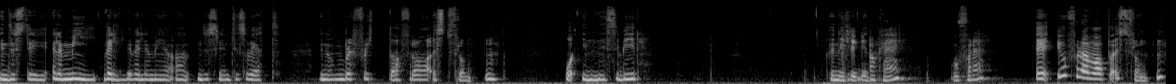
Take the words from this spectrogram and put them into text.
industri, eller my, veldig, veldig mye av industrien til Sovjetunionen ble flytta fra østfronten og inn i Sibir under krigen. Ok, hvorfor det? Eh, jo, for det var på østfronten.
